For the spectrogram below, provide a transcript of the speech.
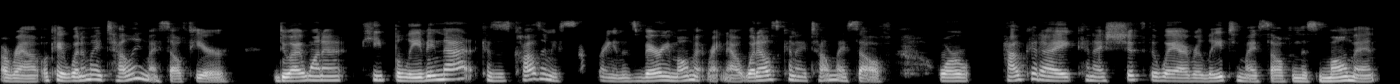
around, okay, what am I telling myself here? Do I want to keep believing that? Because it's causing me suffering in this very moment right now. What else can I tell myself? Or how could I, can I shift the way I relate to myself in this moment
